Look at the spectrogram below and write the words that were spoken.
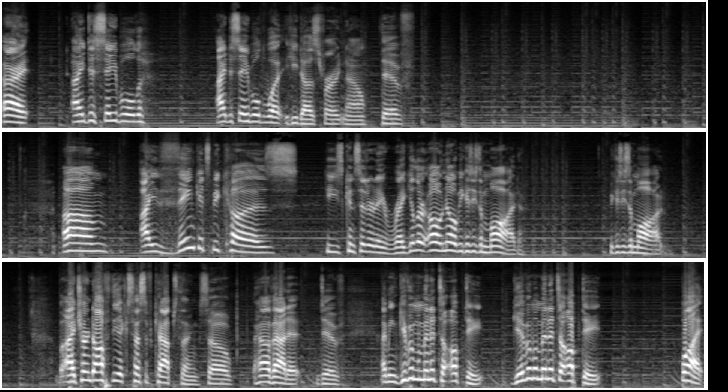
Alright. I disabled... I disabled what he does for right now. Div. Um, I think it's because he's considered a regular. Oh, no, because he's a mod. Because he's a mod. But I turned off the excessive caps thing, so have at it, Div. I mean, give him a minute to update. Give him a minute to update. But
